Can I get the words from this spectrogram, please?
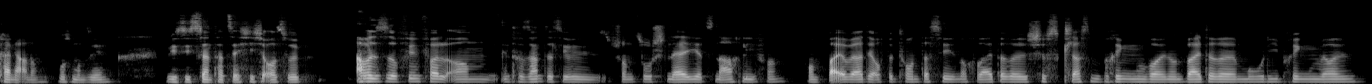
keine Ahnung, muss man sehen, wie es sich dann tatsächlich auswirkt. Aber es ist auf jeden Fall ähm, interessant, dass sie schon so schnell jetzt nachliefern. Und BioWare hat ja auch betont, dass sie noch weitere Schiffsklassen bringen wollen und weitere Modi bringen wollen.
